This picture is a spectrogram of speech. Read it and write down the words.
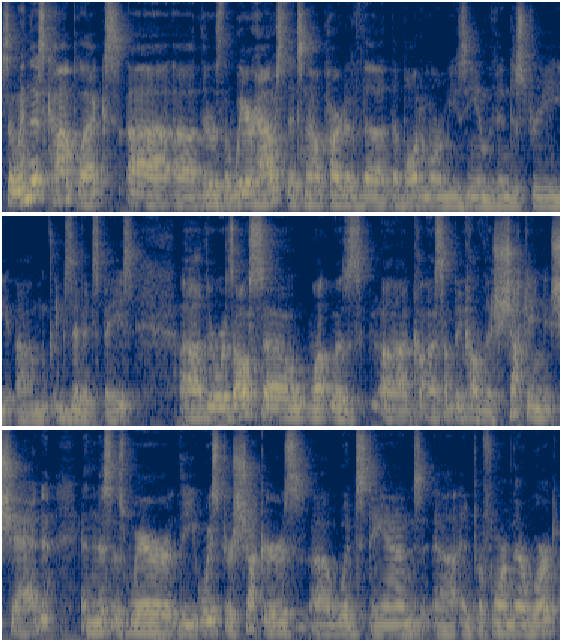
So in this complex, uh, uh, there's the warehouse that's now part of the, the Baltimore Museum of Industry um, exhibit space. Uh, there was also what was uh, something called the shucking shed, and this is where the oyster shuckers uh, would stand uh, and perform their work.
